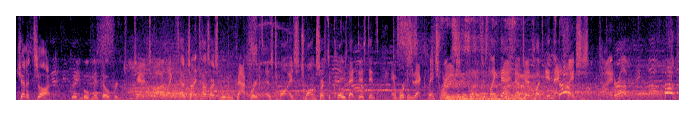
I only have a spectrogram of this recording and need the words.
Janet Todd. Good movement though for Janet Todd. I like how Janet Todd starts moving backwards as Chuang, as Chuang starts to close that distance and work into that clinch range. Just like that. Now Janet Todd's in that Stop. clinch, she's tying her up. Box.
